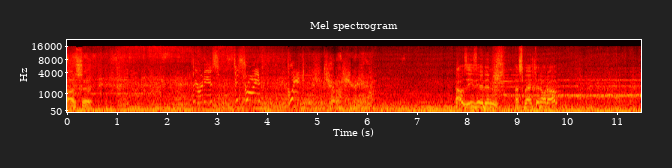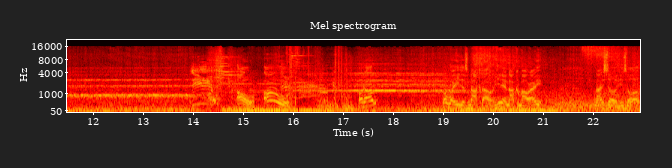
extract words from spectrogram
Oh shit. There it is! Destroy it! Quick! He cannot hear you. That was easier than expected. Hold up. Oh, oh. Hold up. No way he just knocked out. He didn't knock him out, right? Nah, he's still, he's still up.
